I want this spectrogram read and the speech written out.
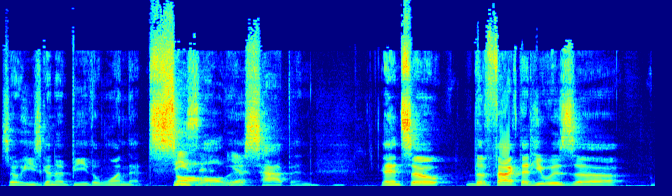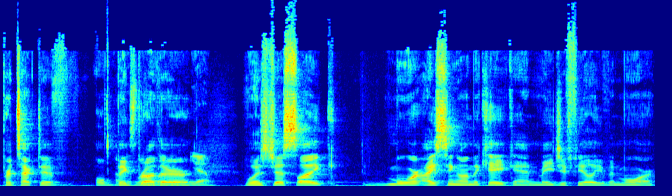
So he's gonna be the one that saw Sees all yeah. this happen, and so the fact that he was uh, protective old big little brother, Yeah. was just like more icing on the cake and made you feel even more.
